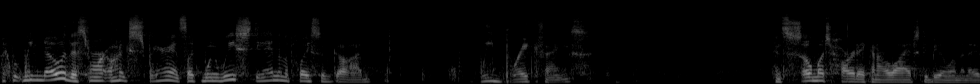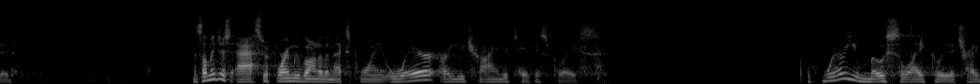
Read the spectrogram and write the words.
Like we know this from our own experience. Like when we stand in the place of God, we break things. And so much heartache in our lives could be eliminated. And so let me just ask before I move on to the next point where are you trying to take his place? Like, where are you most likely to try to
